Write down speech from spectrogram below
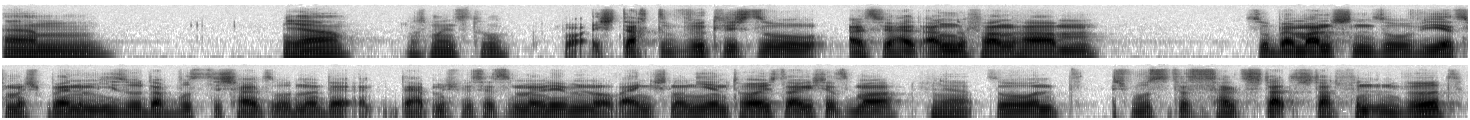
Ähm, ja, was meinst du? Boah, ich dachte wirklich so, als wir halt angefangen haben, so bei manchen, so wie jetzt zum Beispiel bei einem ISO, da wusste ich halt so, ne, der, der hat mich bis jetzt in meinem Leben noch, eigentlich noch nie enttäuscht, sage ich jetzt mal. Ja. So, und ich wusste, dass es halt statt, stattfinden wird.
